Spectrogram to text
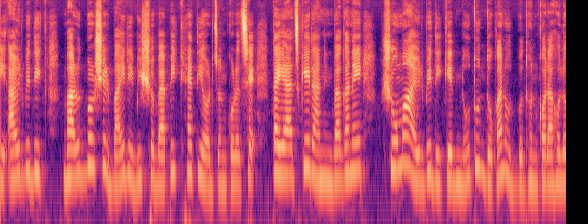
এই আয়ুর্বেদিক ভারতবর্ষের বাইরে বিশ্বব্যাপী খ্যাতি অর্জন করেছে। তাই আজকে রানীনবাগানে সোমা আয়ুর্বেদিকের নতুন দোকান উদ্বোধন করা হলো।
